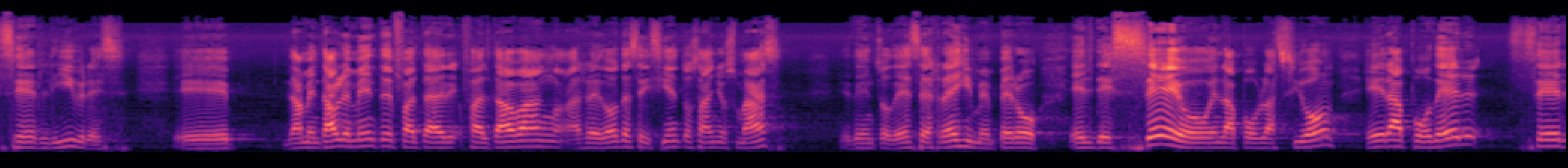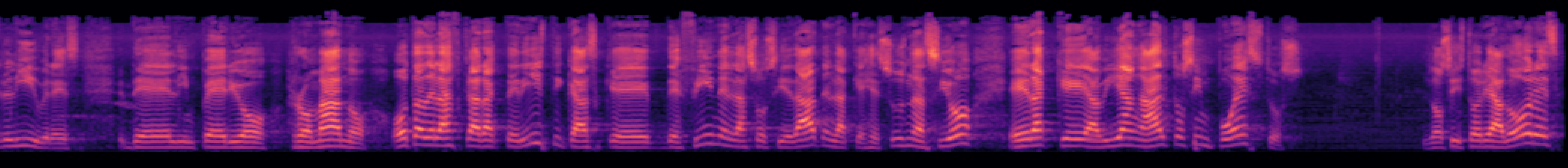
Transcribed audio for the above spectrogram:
ser libres. Eh, lamentablemente faltaban alrededor de 600 años más dentro de ese régimen, pero el deseo en la población era poder ser libres del imperio romano. Otra de las características que definen la sociedad en la que Jesús nació era que habían altos impuestos. Los historiadores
